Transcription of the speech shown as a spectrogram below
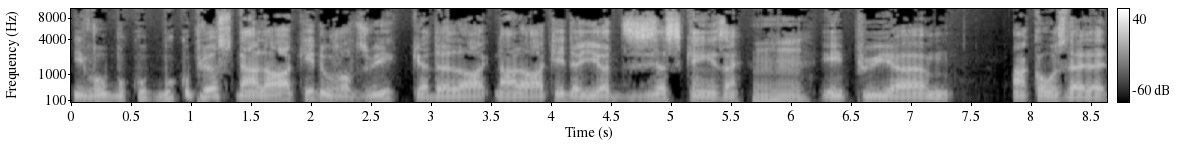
il vaut beaucoup, beaucoup plus dans le hockey d'aujourd'hui que de la, dans le hockey d'il y a 10-15 ans. Mm-hmm. Et puis, euh, en cause de,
